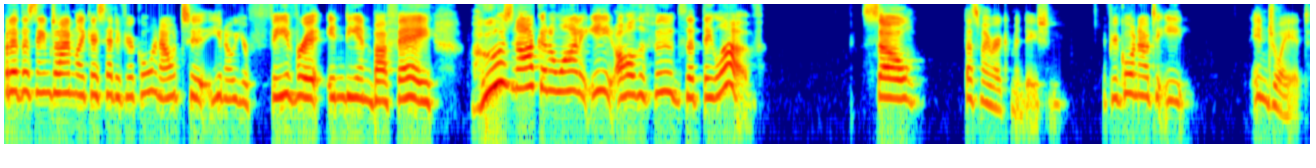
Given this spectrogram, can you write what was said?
But at the same time, like I said, if you're going out to, you know, your favorite Indian buffet, who's not going to want to eat all the foods that they love? So that's my recommendation. If you're going out to eat, enjoy it.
